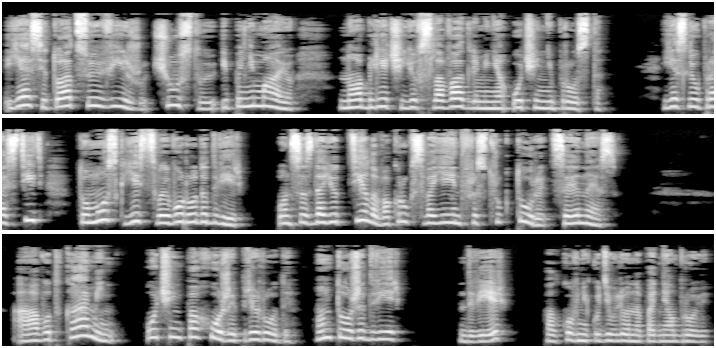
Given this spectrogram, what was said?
Я ситуацию вижу, чувствую и понимаю, но облечь ее в слова для меня очень непросто. Если упростить, то мозг есть своего рода дверь. Он создает тело вокруг своей инфраструктуры, ЦНС. А вот камень очень похожей природы, он тоже дверь. Дверь? Полковник удивленно поднял брови.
